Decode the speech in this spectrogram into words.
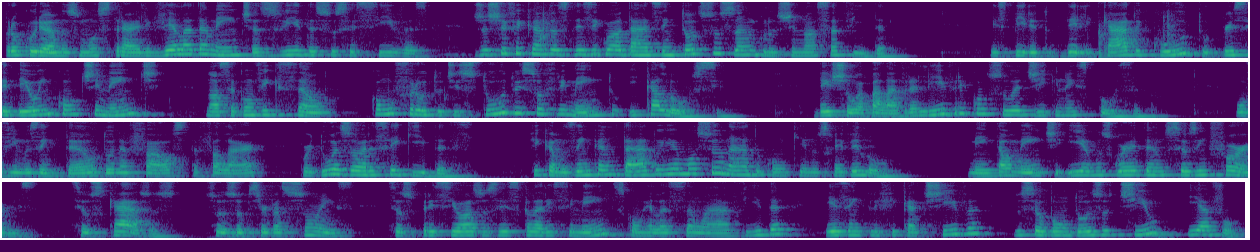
Procuramos mostrar-lhe veladamente as vidas sucessivas, justificando as desigualdades em todos os ângulos de nossa vida. Espírito delicado e culto percebeu incontinente nossa convicção como fruto de estudo e sofrimento e calou-se. Deixou a palavra livre com sua digna esposa. Ouvimos então Dona Fausta falar por duas horas seguidas. Ficamos encantado e emocionado com o que nos revelou. Mentalmente íamos guardando seus informes, seus casos, suas observações, seus preciosos esclarecimentos com relação à vida exemplificativa do seu bondoso tio e avô.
